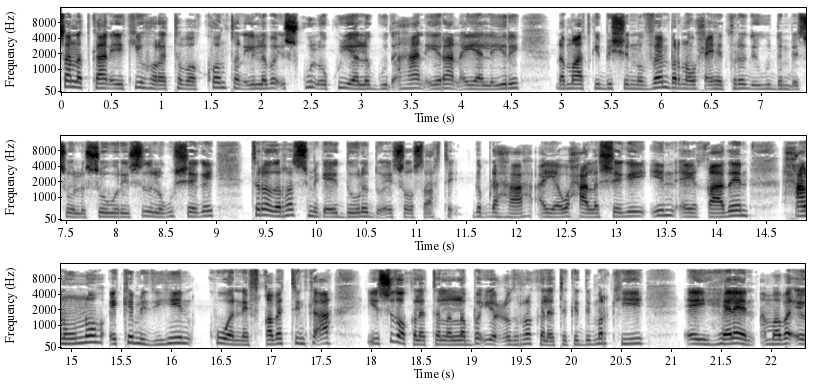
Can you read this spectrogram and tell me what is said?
sanadkan iyo kii horetaba konton iyo laba iskuul oo ku yaalla guud ahaan iiraan ayaa la yiri dhammaadkii bishii novembarna waxay ahayd tiradii ugu dambeysay oo la soo wariyey sida lagu sheegay tirada rasmiga ee dowladdu ay soo saartay. Gabdhaha ayaa waxaa la sheegay in ay qaadeen xanuuno ay ka mid yihiin kuwa neefqabatinka ah iyo sidoo kaleeta lalabo iyo cuduro kaleeto kadib markii ay heleen amaba ay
